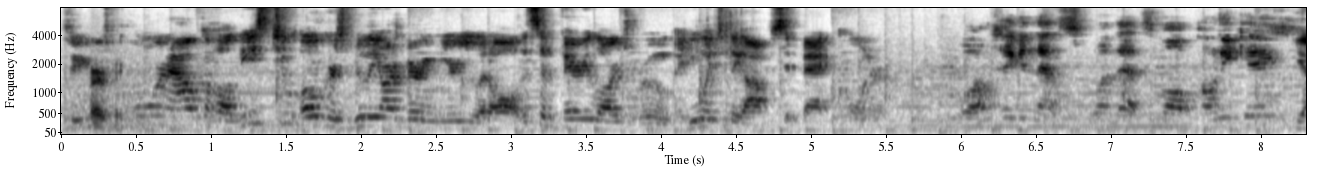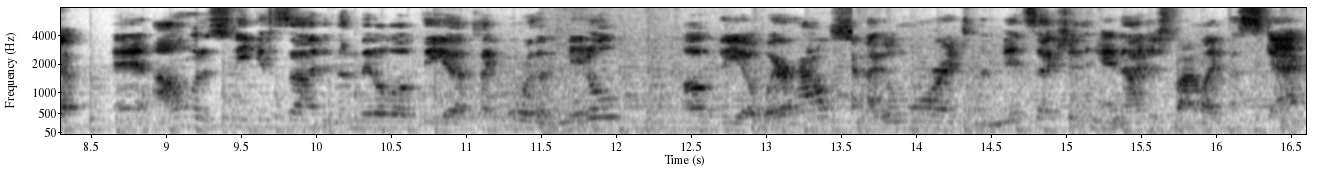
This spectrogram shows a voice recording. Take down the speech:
So you're Perfect. just pouring alcohol. These two ogres really aren't very near you at all. It's a very large room, and you went to the opposite back corner. Well, I'm taking that s- one, that small pony cake, Yep. and I'm gonna sneak inside in the middle of the, uh, like more the middle of the uh, warehouse. I go more into the midsection, and I just find like a stack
